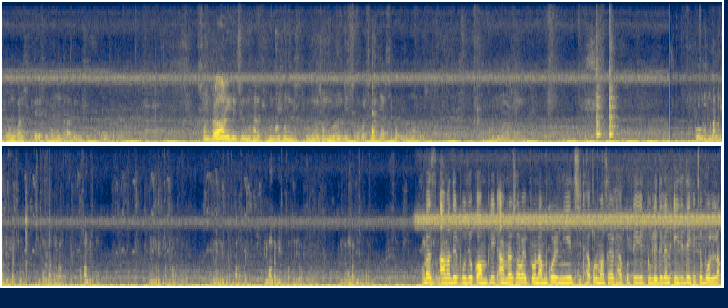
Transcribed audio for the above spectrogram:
এবং বনস্পতি এবং ধাতু সম্প্রাণী হচ্ছে মহালক্ষ্মী মন্দির সম্পূর্ণ দৃশ্য করছে যাচ্ছি কবি বাস আমাদের পুজো কমপ্লিট, আমরা সবাই প্রণাম করে নিয়েছি ঠাকুর মশাই ঠাকুরটিকে তুলে দিলেন। এই যে দেখেছ বললাম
